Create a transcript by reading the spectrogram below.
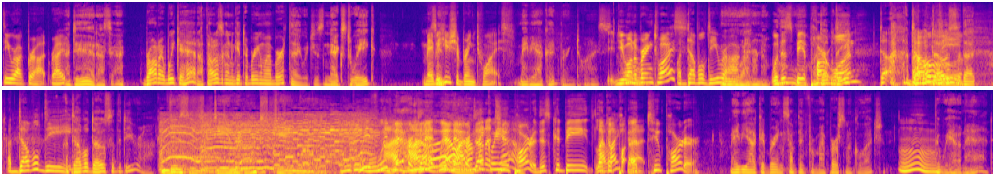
D Rock brought, right? I did. I, I brought a week ahead. I thought I was going to get to bring my birthday, which is next week. Maybe he should bring twice. Maybe I could bring twice. Do you want to bring twice? A double D Ooh, Rock. I don't know. Will this be a part double D? one? Du- a A double double dose of the A double D. a double dose of the D Rock. Maybe, maybe. We've I- never I- done it. We've I never done a we two-parter. This could be like, like pa- a, two-parter. Maybe I could bring something from my personal collection Mm. that we haven't had.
